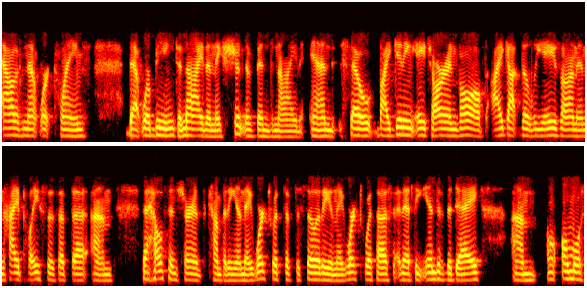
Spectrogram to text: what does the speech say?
out of network claims that were being denied and they shouldn't have been denied. And so by getting HR involved, I got the liaison in high places at the um, the health insurance company, and they worked with the facility and they worked with us. And at the end of the day, um, almost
